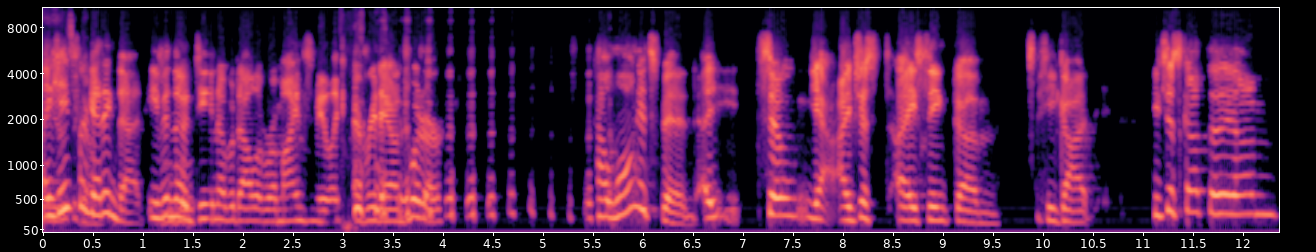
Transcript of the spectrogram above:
I hate forgetting that, even mm-hmm. though Dean Obeidallah reminds me like every day on Twitter how long it's been. I, so, yeah, I just, I think um, he got, he just got the, um,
